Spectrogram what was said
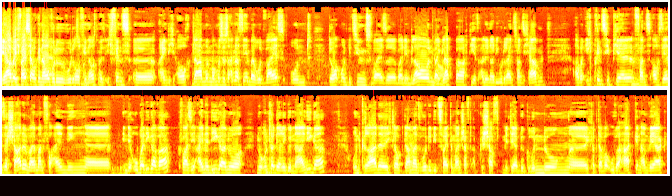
Ja, aber ich weiß ja auch genau, wo du, wo du darauf hinaus willst. Ich finde es äh, eigentlich auch klar, man, man, muss es anders sehen bei Rot-Weiß und Dortmund, beziehungsweise bei den Blauen, genau. bei Gladbach, die jetzt alle noch die U23 haben. Aber ich prinzipiell mhm. fand es auch sehr, sehr schade, weil man vor allen Dingen äh, in der Oberliga war. Quasi eine Liga nur, nur mhm. unter der Regionalliga. Und gerade, ich glaube, damals ja. wurde die zweite Mannschaft abgeschafft mit der Begründung, äh, ich glaube, da war Uwe Hartgen am Werk,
